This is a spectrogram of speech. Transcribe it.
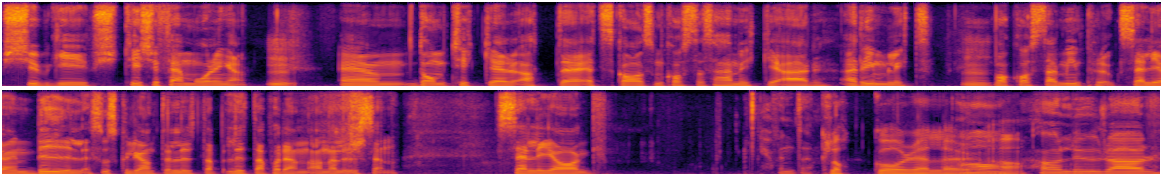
20 till 25-åringar. Mm. Eh, de tycker att eh, ett skal som kostar så här mycket är, är rimligt. Mm. Vad kostar min produkt? Säljer jag en bil så skulle jag inte lita, lita på den analysen. Säljer jag, inte, Klockor eller, ja, ja. hörlurar,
